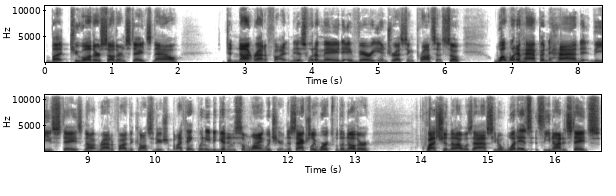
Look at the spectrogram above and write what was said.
but two other southern states now did not ratify it. I mean, this would have made a very interesting process. So, What would have happened had these states not ratified the Constitution? But I think we need to get into some language here. And this actually works with another question that I was asked. You know, what is, is the United States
